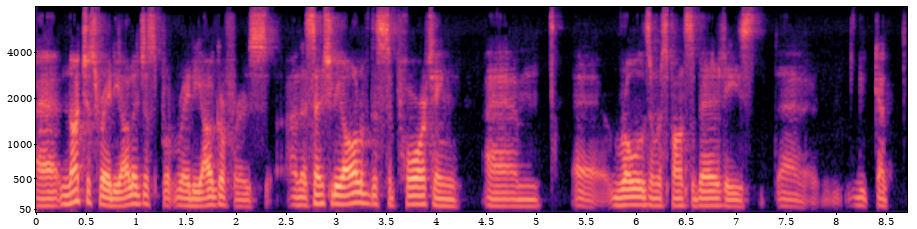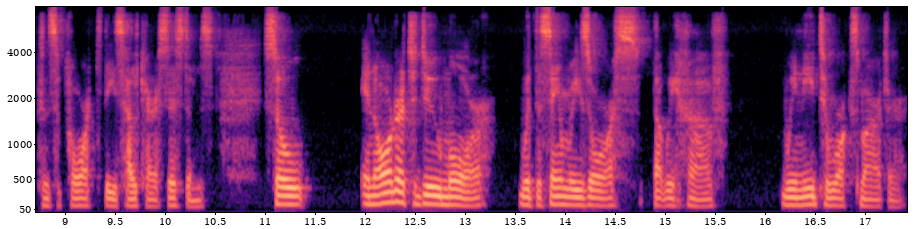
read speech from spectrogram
uh, not just radiologists, but radiographers, and essentially all of the supporting um, uh, roles and responsibilities uh, that can support these healthcare systems. So, in order to do more with the same resource that we have, we need to work smarter.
